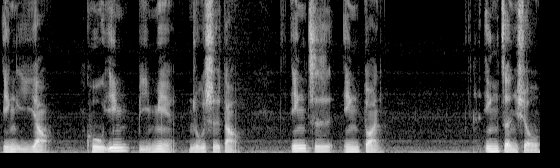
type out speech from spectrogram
应医药，苦因彼灭如是道，应知应断应正修。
